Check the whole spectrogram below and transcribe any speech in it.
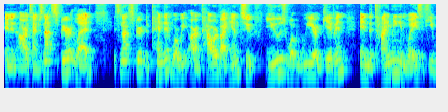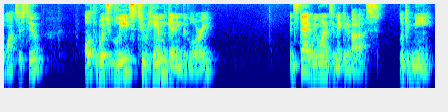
and in our times. It's not spirit led, it's not spirit dependent, where we are empowered by Him to use what we are given in the timing and ways that He wants us to, which leads to Him getting the glory. Instead, we wanted to make it about us. Look at me.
